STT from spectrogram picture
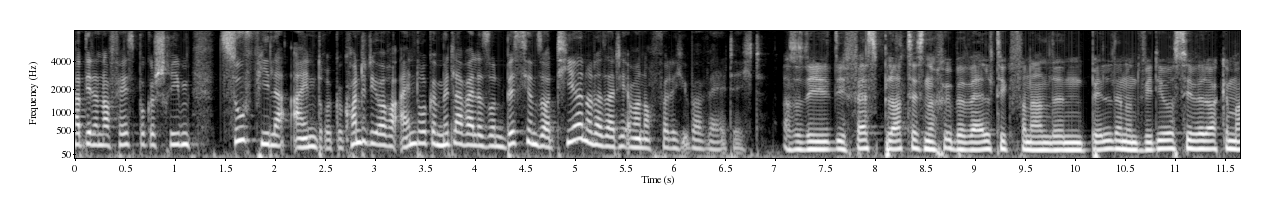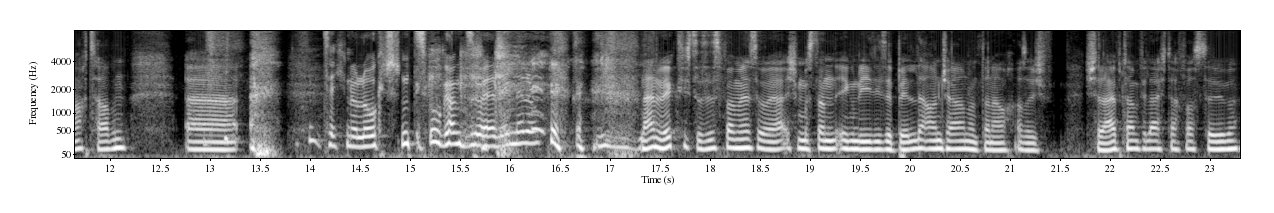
habt ihr dann auf Facebook geschrieben, zu viele Eindrücke. Konntet ihr eure Eindrücke mittlerweile so ein bisschen sortieren oder seid ihr immer noch völlig überwältigt? Also die, die Festplatte ist noch überwältigt von all den Bildern und Videos, die wir da gemacht haben. Äh, Technologischen Zugang zur Erinnerung. nein, wirklich, das ist bei mir so. Ja, ich muss dann irgendwie diese Bilder anschauen und dann auch, also ich schreibe dann vielleicht auch was darüber.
